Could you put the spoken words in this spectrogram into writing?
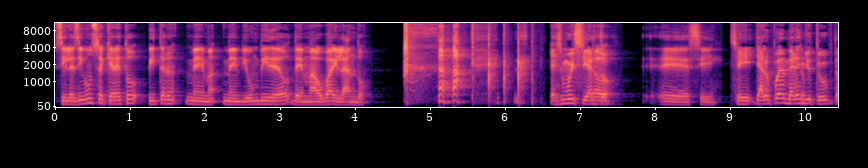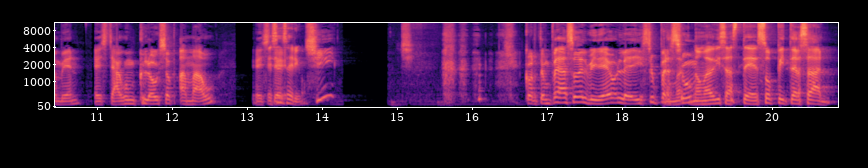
si les digo un secreto, Peter me, me envió un video de Mau bailando. Es muy cierto. Eh, sí. Sí, ya lo pueden ver en YouTube también. Este, hago un close-up a Mau. Este, ¿Es en serio? Sí. Corté un pedazo del video, le di super No me, zoom. no me avisaste eso, Peter San.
